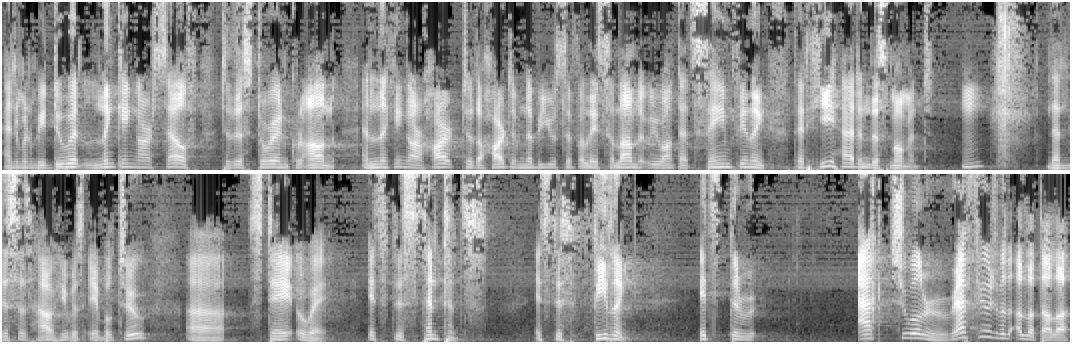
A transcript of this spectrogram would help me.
And when we do it, linking ourselves to the story in Quran and linking our heart to the heart of Nabi Yusuf alayhi salam that we want that same feeling that he had in this moment. Hmm? Then this is how he was able to uh, stay away. It's this sentence. It's this feeling. It's the actual refuge with Allah Ta'ala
